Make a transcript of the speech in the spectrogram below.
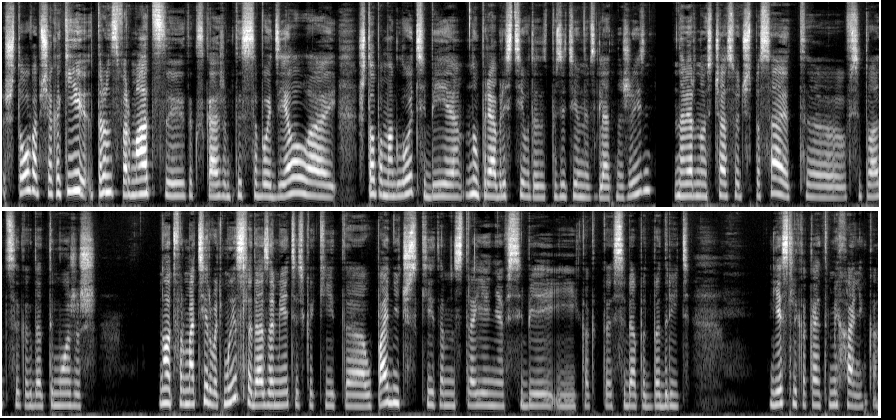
что вообще, какие трансформации, так скажем, ты с собой делала, что помогло тебе, ну, приобрести вот этот позитивный взгляд на жизнь. Наверное, сейчас очень спасает э, в ситуации, когда ты можешь ну, отформатировать мысли, да, заметить какие-то упаднические там настроения в себе и как-то себя подбодрить. Есть ли какая-то механика?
